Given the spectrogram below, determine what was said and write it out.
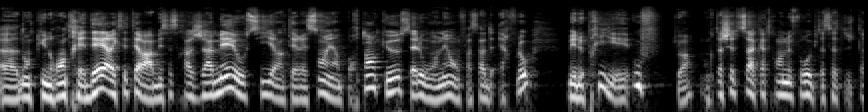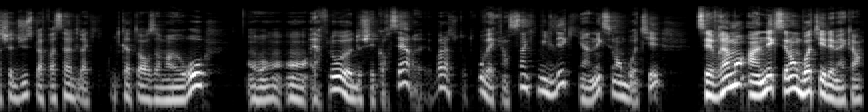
euh, donc une rentrée d'air, etc. Mais ce sera jamais aussi intéressant et important que celle où on est en façade airflow mais le prix est ouf, tu vois. Donc tu achètes ça à 89 euros, puis tu achètes juste la façade là qui coûte 14 à 20 euros en, Airflow de chez Corsair. Voilà, tu te retrouves avec un 5000D qui est un excellent boîtier. C'est vraiment un excellent boîtier, les mecs. Hein.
